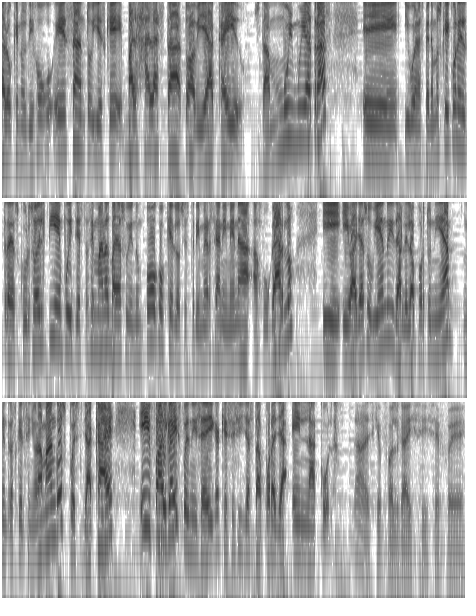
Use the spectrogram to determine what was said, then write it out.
a lo que nos dijo eh, Santo, y es que Valhalla está todavía caído, está muy muy atrás. eh, y bueno, esperemos que con el transcurso del tiempo y de estas semanas vaya subiendo un poco, que los streamers se animen a, a jugarlo y, y vaya subiendo y darle la oportunidad. Mientras que el señor Amangos pues ya cae y Fall Guys pues ni se diga que ese sí ya está por allá en la cola. No, es que Fall Guys sí se fue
